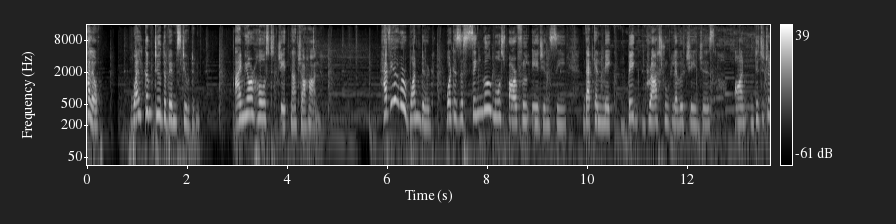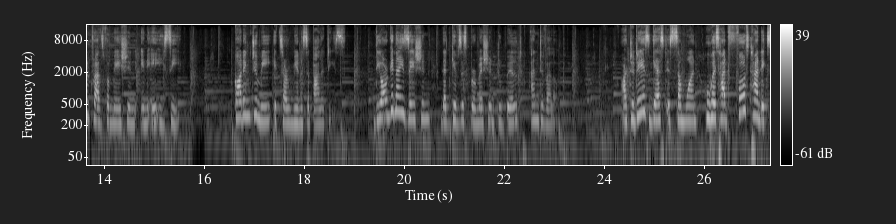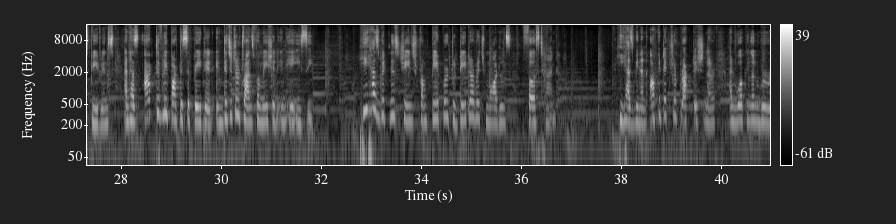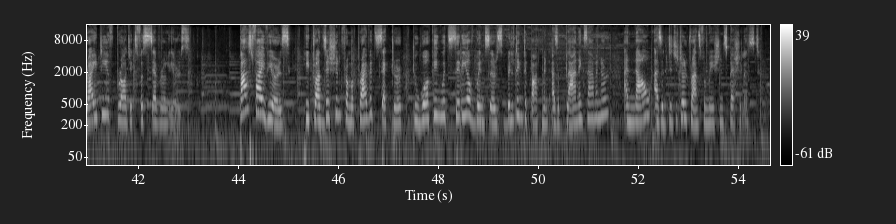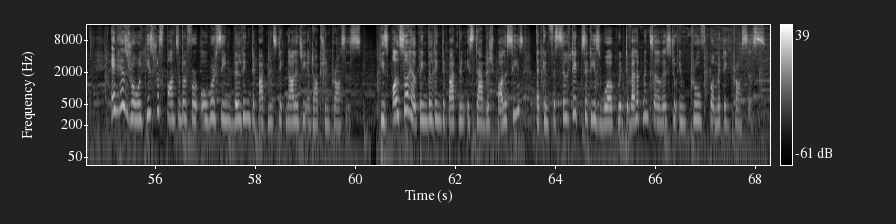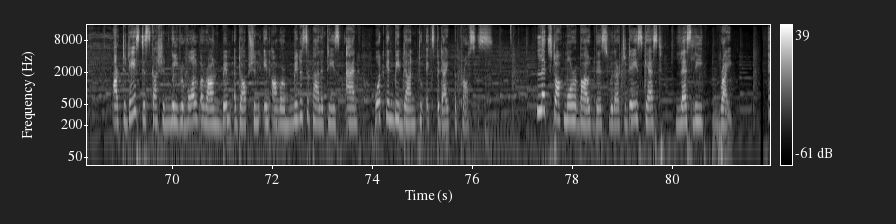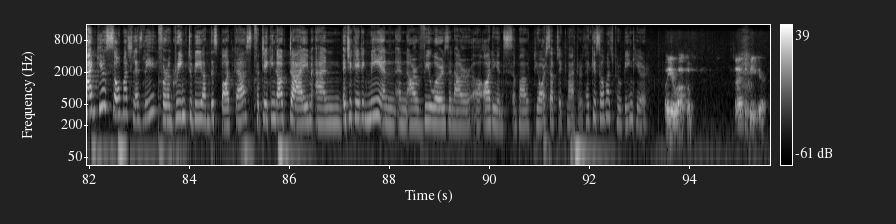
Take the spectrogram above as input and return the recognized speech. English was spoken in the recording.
Hello, welcome to The BIM Student. I'm your host, Chetna Chauhan. Have you ever wondered what is the single most powerful agency that can make big grassroots level changes on digital transformation in AEC? According to me, it's our municipalities, the organization that gives us permission to build and develop. Our today's guest is someone who has had first hand experience and has actively participated in digital transformation in AEC. He has witnessed change from paper to data rich models firsthand. He has been an architectural practitioner and working on a variety of projects for several years. Past 5 years, he transitioned from a private sector to working with City of Windsor's building department as a plan examiner and now as a digital transformation specialist. In his role, he's responsible for overseeing building department's technology adoption process. He's also helping building department establish policies that can facilitate cities' work with development service to improve permitting process. Our today's discussion will revolve around BIM adoption in our municipalities and what can be done to expedite the process. Let's talk more about this with our today's guest, Leslie Wright. Thank you so much, Leslie, for agreeing to be on this podcast, for taking out time and educating me and, and our viewers and our uh, audience about your subject matter. Thank you so much for being here. Oh, you're welcome. Glad to be here.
